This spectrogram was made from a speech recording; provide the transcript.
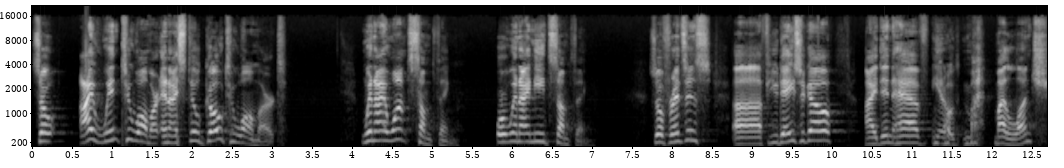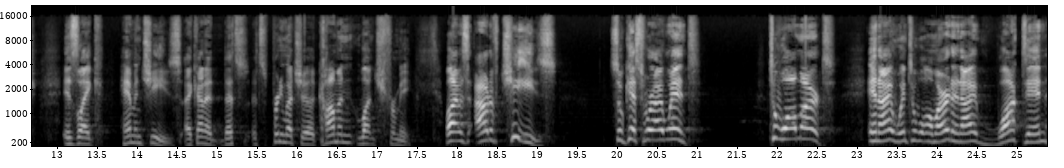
So I went to Walmart, and I still go to Walmart when I want something or when I need something. So, for instance, uh, a few days ago, I didn't have, you know, my, my lunch is like ham and cheese. I kind of, that's, it's pretty much a common lunch for me. Well, I was out of cheese. So, guess where I went? To Walmart. And I went to Walmart and I walked in.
